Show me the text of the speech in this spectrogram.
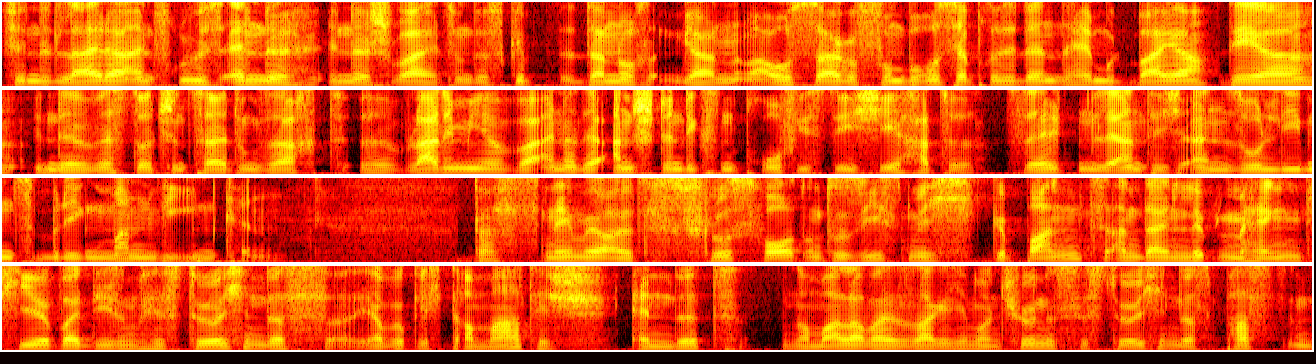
findet leider ein frühes Ende in der Schweiz. Und es gibt dann noch ja, eine Aussage vom Borussia-Präsidenten Helmut Bayer, der in der Westdeutschen Zeitung sagt, äh, Wladimir war einer der anständigsten Profis, die ich je hatte. Selten lernte ich einen so liebenswürdigen Mann wie ihn kennen. Das nehmen wir als Schlusswort und du siehst mich gebannt an deinen Lippen hängend hier bei diesem Histörchen, das ja wirklich dramatisch endet. Normalerweise sage ich immer ein schönes Histörchen, das passt in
